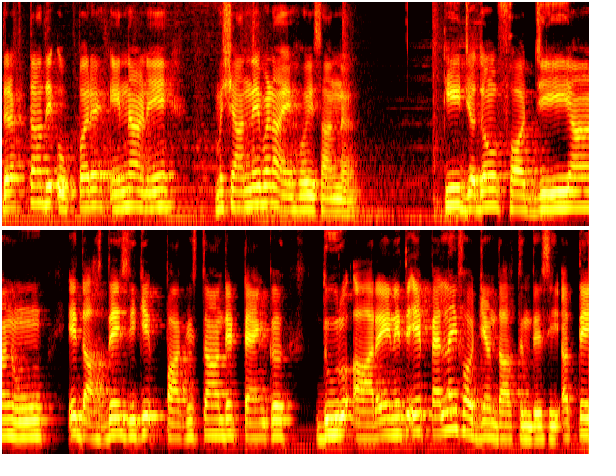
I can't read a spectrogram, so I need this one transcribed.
ਦਰਖਤਾਂ ਦੇ ਉੱਪਰ ਇਹਨਾਂ ਨੇ ਨਿਸ਼ਾਨੇ ਬਣਾਏ ਹੋਏ ਸਨ ਕਿ ਜਦੋਂ ਫੌਜੀਆਂ ਨੂੰ ਇਹ ਦੱਸਦੇ ਸੀ ਕਿ ਪਾਕਿਸਤਾਨ ਦੇ ਟੈਂਕ ਦੂਰ ਆ ਰਹੇ ਨੇ ਤੇ ਇਹ ਪਹਿਲਾਂ ਹੀ ਫੌਜੀਆਂ ਨੂੰ ਦੱਸ ਦਿੰਦੇ ਸੀ ਅਤੇ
